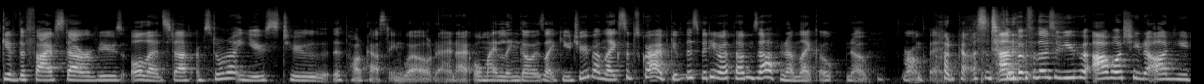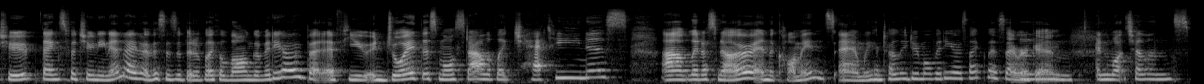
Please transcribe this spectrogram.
give the five star reviews all that stuff. I'm still not used to the podcasting world and I, all my lingo is like youtube. I'm like subscribe give this video a thumbs up. And i'm like oh no wrong thing podcast. um, but for those of you who are watching it on YouTube, thanks for tuning in. I know this is a bit of like a longer video, but if you enjoyed this more style of like chattiness, um, let us know in the comments and we can totally do more videos like this, I reckon. Mm. and watch Ellen's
